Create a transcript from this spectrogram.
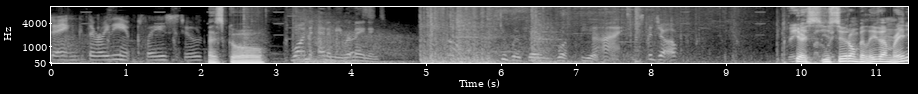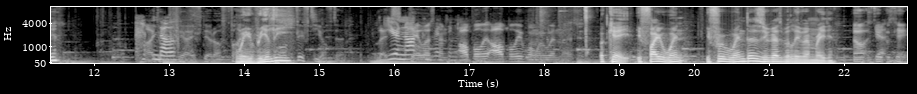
Dang, the Radiant plays, dude. Let's go. One enemy remaining. You were very worth the. Nice. Good job. Radiant, Yes, you still don't believe I'm Radiant? No, Wait, really? you're not Okay, listen, convincing I'll me. believe, I'll believe when we win this. Okay, if I win, if we win this, you guys believe I'm Radiant. No, dude, Yes. okay.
